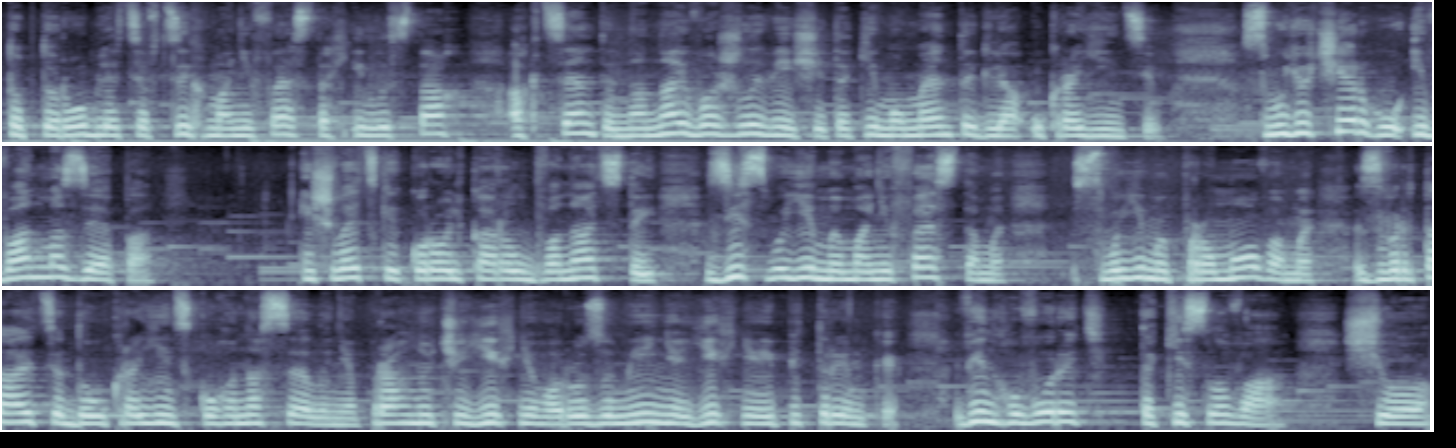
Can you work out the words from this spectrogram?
Тобто робляться в цих маніфестах і листах акценти на найважливіші такі моменти для українців. В свою чергу Іван Мазепа. І шведський король Карл XII зі своїми маніфестами, своїми промовами звертається до українського населення, прагнучи їхнього розуміння, їхньої підтримки. Він говорить такі слова, що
